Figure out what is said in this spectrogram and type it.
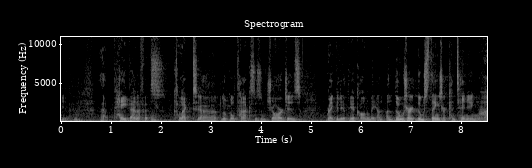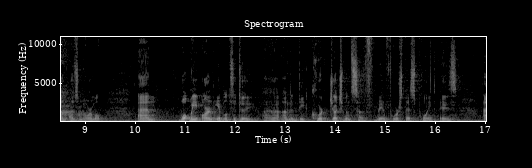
you know, mm. uh, pay benefits, mm. collect uh, local taxes and charges, regulate the economy, and, and those are those things are continuing as, as normal. Um, what we aren't able to do, uh, and mm. indeed court judgments have reinforced this point, is uh,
